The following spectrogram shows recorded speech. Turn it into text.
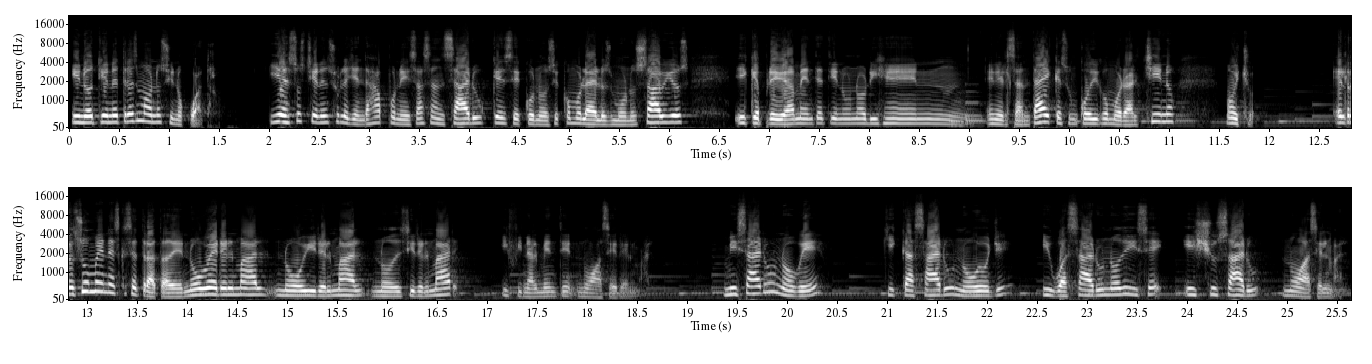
Y no tiene tres monos, sino cuatro. Y estos tienen su leyenda japonesa Sansaru, que se conoce como la de los monos sabios y que previamente tiene un origen en el Santai, que es un código moral chino. Mucho. El resumen es que se trata de no ver el mal, no oír el mal, no decir el mal y finalmente no hacer el mal. Misaru no ve, Kikasaru no oye, Iwasaru no dice y Shusaru no hace el mal.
